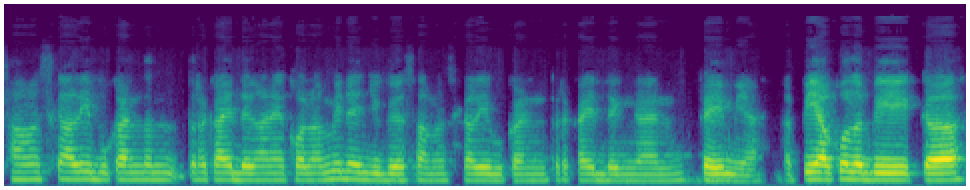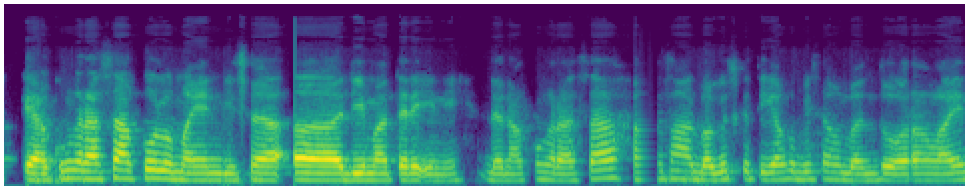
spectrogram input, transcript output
sama sekali bukan terkait dengan ekonomi dan juga sama sekali bukan terkait dengan fame ya. Tapi aku lebih ke kayak aku ngerasa aku lumayan bisa uh, di materi ini. Dan aku ngerasa sangat bagus ketika aku bisa membantu orang lain.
